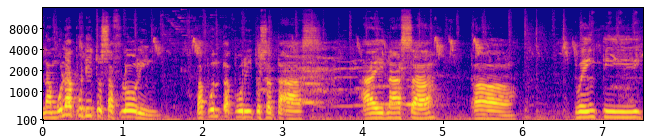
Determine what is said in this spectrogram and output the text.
na mula po dito sa flooring papunta po rito sa taas ay nasa ah, 22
